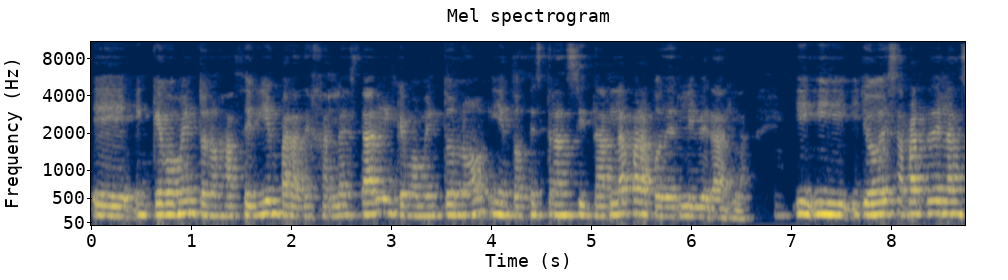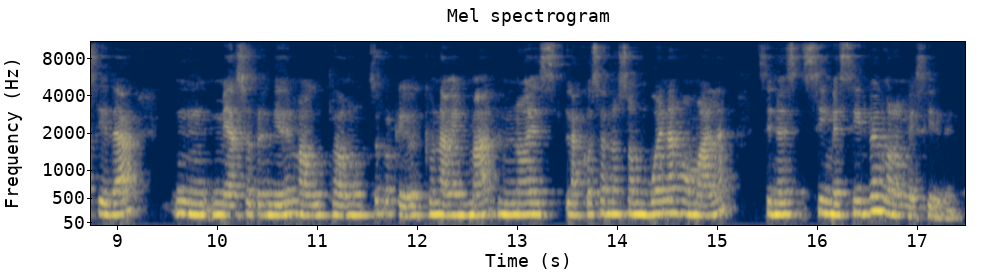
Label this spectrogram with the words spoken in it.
eh, en qué momento nos hace bien para dejarla estar y en qué momento no, y entonces transitarla para poder liberarla. Y, yo esa parte de la ansiedad mm, me ha sorprendido y me ha gustado mucho porque es que una vez más no es, las cosas no son buenas o malas, sino es si me sirven o no me sirven.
